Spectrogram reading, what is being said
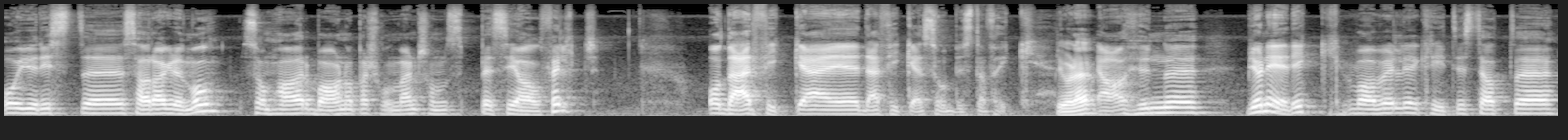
og jurist eh, Sara Grønvold, som har barn og personvern som spesialfelt. Og der fikk jeg, der fikk jeg så busta føyk. Gjorde det? Ja, hun eh, Bjørn Erik var vel kritisk til at eh,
